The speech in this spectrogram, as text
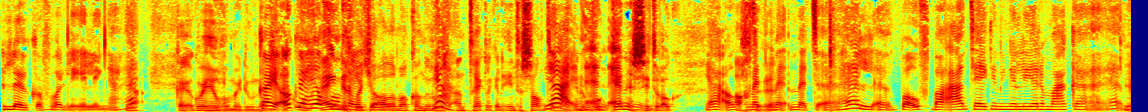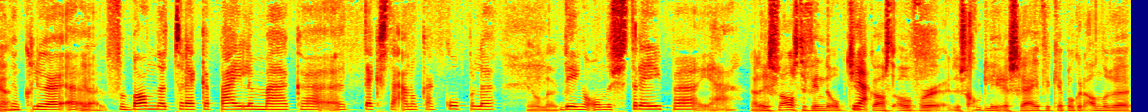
leuker voor leerlingen. Hè? Ja, kan je ook weer heel veel mee doen. Kan je ook weer heel veel mee wat je allemaal kan doen ja. om het aantrekkelijk en interessant te maken. En, en hoeveel kennis zit er ook Ja, ook achter, met, met, met uh, bovenbouw aantekeningen leren maken. Met een kleur uh, verbanden trekken, pijlen maken, uh, teksten aan elkaar koppelen. Heel leuk. Dingen onderstrepen, ja. Nou, er is van alles te vinden op Chipcast over dus goed leren schrijven. Ik heb ook een andere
